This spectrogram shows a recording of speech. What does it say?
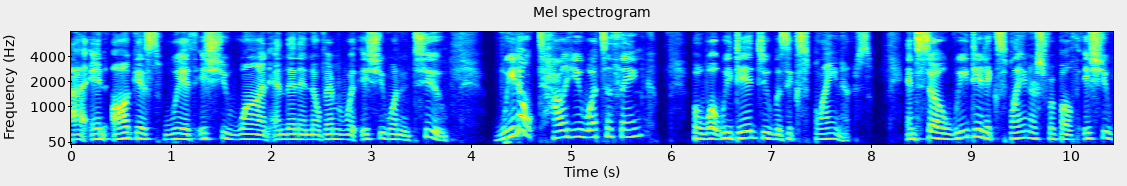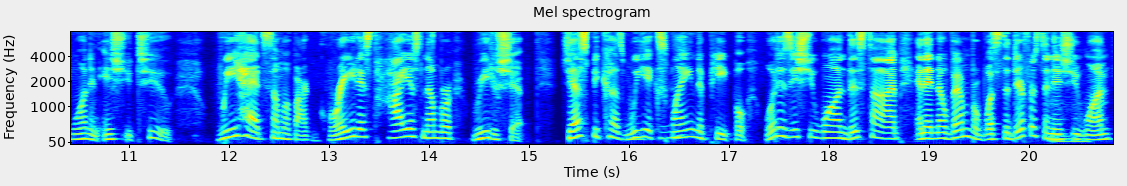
uh, in August with issue one and then in November with issue one and two, we don't tell you what to think, but what we did do was explainers. And so we did explainers for both issue one and issue two. We had some of our greatest, highest number readership just because we explained to people what is issue one this time, and in November, what's the difference in issue one,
